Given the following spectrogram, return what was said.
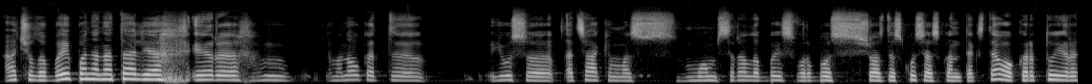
Ačiū labai, pana Natalija. Ir mm, manau, kad e, jūsų atsakymas mums yra labai svarbus šios diskusijos kontekste, o kartu ir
